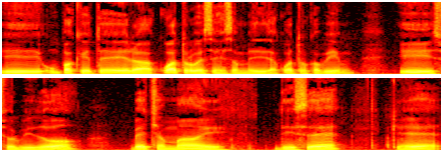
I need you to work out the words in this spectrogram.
y un paquete era cuatro veces esa medida, cuatro kabim, y se olvidó, bechamay dice que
